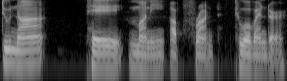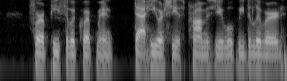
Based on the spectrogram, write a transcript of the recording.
do not pay money up front to a vendor for a piece of equipment that he or she has promised you will be delivered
